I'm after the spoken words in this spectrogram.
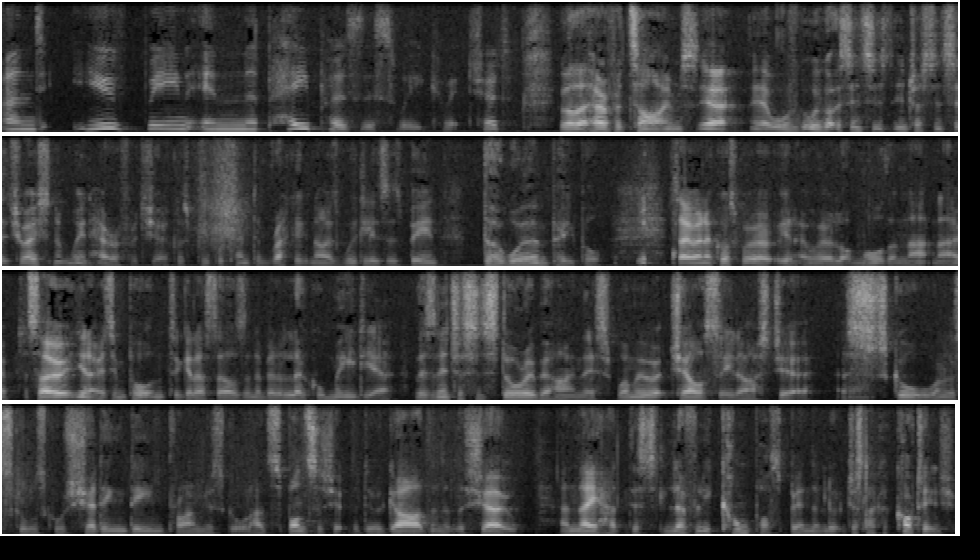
And you've been in the papers this week, Richard. Well, the Hereford Times, yeah, yeah. Well, we've, we've got this interesting situation, haven't we, in Herefordshire? Because people tend to recognise Wigglies as being the worm people. Yeah. So, and of course, we're you know we're a lot more than that now. So, you know, it's important to get ourselves in a bit of local media. There's an interesting story behind this. When we were at Chelsea last year, a school, one of the schools called Shedding Dean Primary School, had sponsorship to do a garden at the show. And they had this lovely compost bin that looked just like a cottage,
